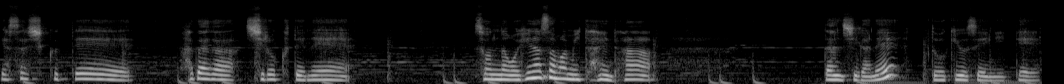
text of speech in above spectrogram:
優しくて肌が白くてねそんなお雛様みたいな 男子がね同級生にいて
